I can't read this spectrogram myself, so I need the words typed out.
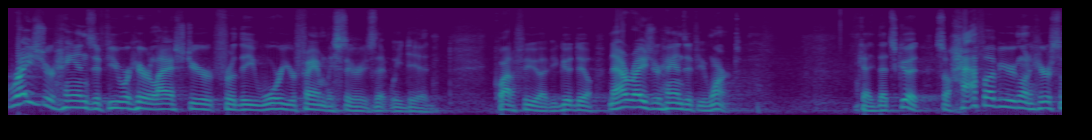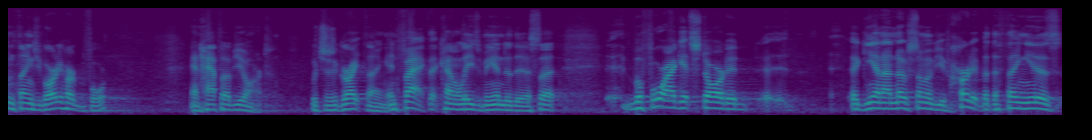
raise your hands if you were here last year for the Warrior Family series that we did. Quite a few of you. Good deal. Now raise your hands if you weren't. Okay, that's good. So half of you are going to hear some things you've already heard before, and half of you aren't, which is a great thing. In fact, that kind of leads me into this. That before I get started, uh, again, I know some of you have heard it, but the thing is,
